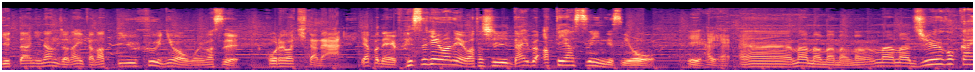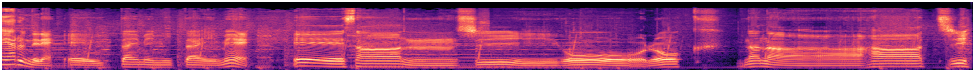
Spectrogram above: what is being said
ゲッターになんじゃないかなっていう風には思います。これは来たな。やっぱね、フェスゲーはね、私、だいぶ当てやすいんですよ。えー、はいはい。あーまあまあまあまあまあまあまあ、15回あるんでね、えー、1体目、2体目、えー、3、4、5、6、7、8、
